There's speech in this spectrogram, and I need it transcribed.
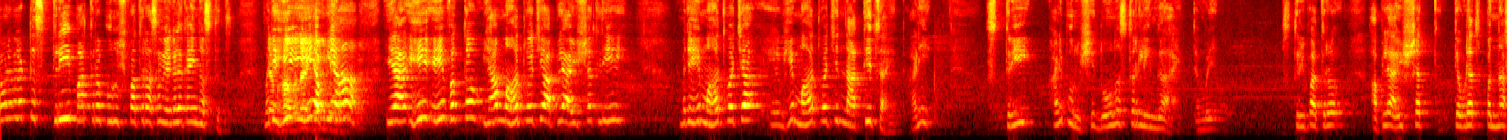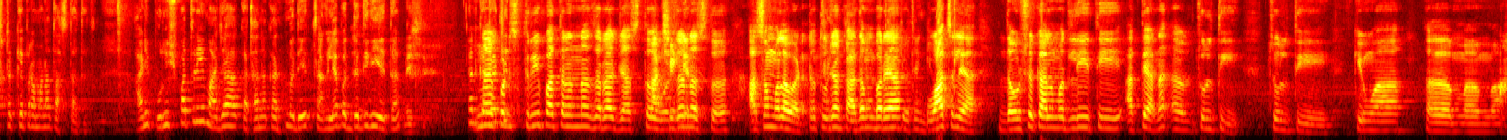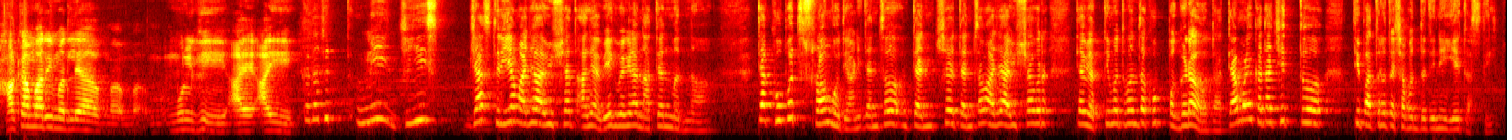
त्यामुळे मला वाटतं स्त्री पात्र पुरुष पात्र असं वेगळं काही नसतंच. म्हणजे ही ही आपली हा या ही ही फक्त ह्या महत्त्वाची आपल्या आयुष्यातली ही म्हणजे ही महत्त्वाच्या ही महत्त्वाची नातीच आहेत. आणि स्त्री आणि पुरुष ही दोनच तर लिंग आहेत. त्यामुळे स्त्री पात्र आपल्या आयुष्यात तेवढ्याच पन्नास टक्के प्रमाणात असतातच. आणि पुरुष पात्रही माझ्या कथानकांमध्ये चांगल्या पद्धतीने येतात. नाही पण स्त्री पात्रांना जरा जास्त. वजन असतं असं मला वाटतं तुझ्या कादंबऱ्या. वाचल्या दंशकालमधली ती आत्या ना चुलती चुलती किंवा हाकामारी मधल्या मुलगी आय आई कदाचित मी जी ज्या स्त्रिया माझ्या आयुष्यात आल्या वेगवेगळ्या नात्यांमधनं त्या खूपच स्ट्रॉंग होत्या आणि त्यांचं त्यांचे त्यांचा माझ्या आयुष्यावर त्या व्यक्तिमत्वांचा खूप पगडा होता. त्यामुळे कदाचित ती पात्र तशा पद्धतीने येत असतील.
